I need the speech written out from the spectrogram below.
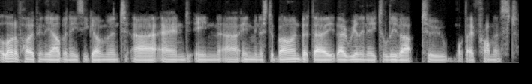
a lot of hope in the Albanese government uh, and in uh, in Minister Bowen, but they they really need to live up to what they've promised.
